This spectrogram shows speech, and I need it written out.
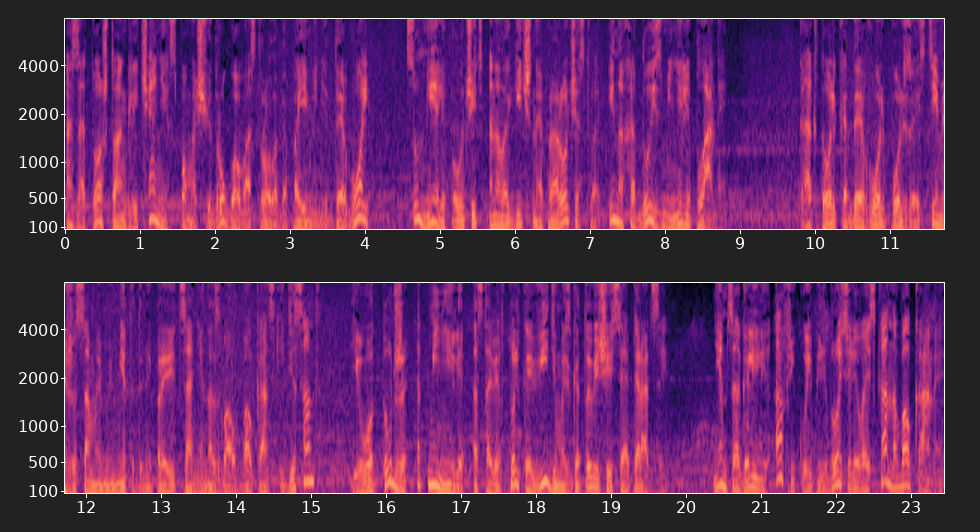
а за то, что англичане с помощью другого астролога по имени Де Воль сумели получить аналогичное пророчество и на ходу изменили планы. Как только Де Воль, пользуясь теми же самыми методами прорицания, назвал «Балканский десант», его тут же отменили, оставив только видимость готовящейся операции – немцы оголили Африку и перебросили войска на Балканы,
